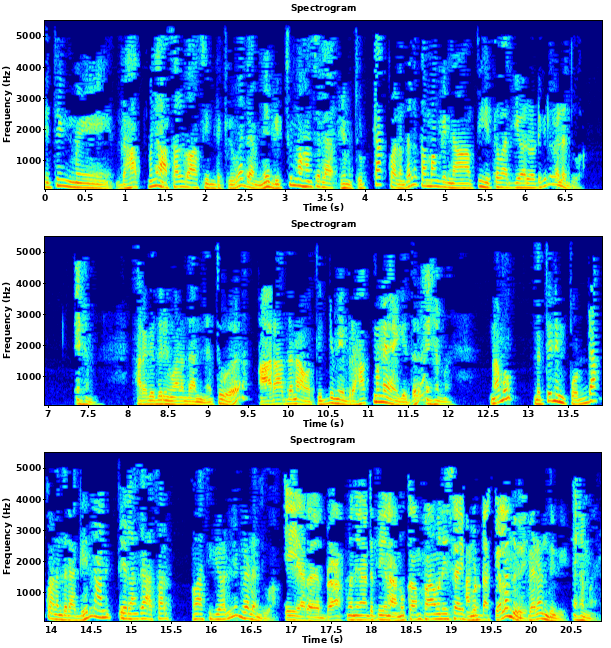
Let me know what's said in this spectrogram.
ඉතින් මේ බ්‍රහ්මණ අසල්වාසීන්ට කිව්වා දැන් මේ වික්ෂුන් වහන්සේලා එහෙම චුට්ටක් වළඳලා තමන්ගේ ඥාති හිතවත් ගෙවල් වලට කියලා වැළඳුවා. එහෙම. අර ගෙදරින් වළඳන්නේ නැතුව ආරාධනාව තිබ්බේ මේ බ්‍රහ්මණයා ගෙදර. එහෙම. නමුත් මෙතනින් පොඩ්ඩක් වළඳලා ගිහලා අනිත් ළඟ අසල් වාසී ගෙවල් වලින් වැළඳුවා. ඒ අර බ්‍රාහ්මණයාට තියෙන අනුකම්පාව නිසායි පොඩ්ඩක් වැළඳුවේ. වැළඳුවේ. එහෙමයි.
